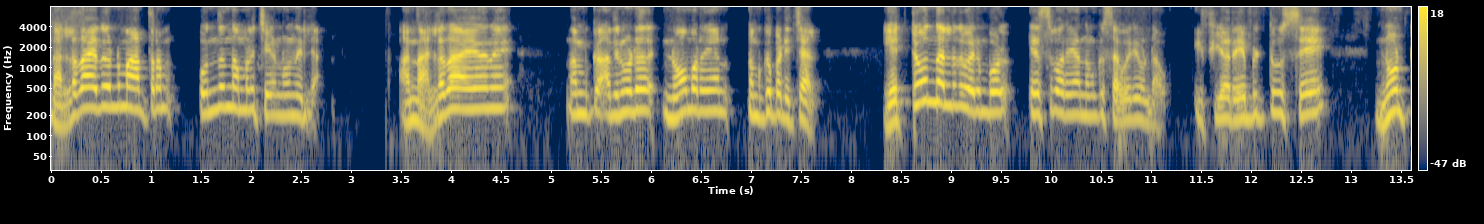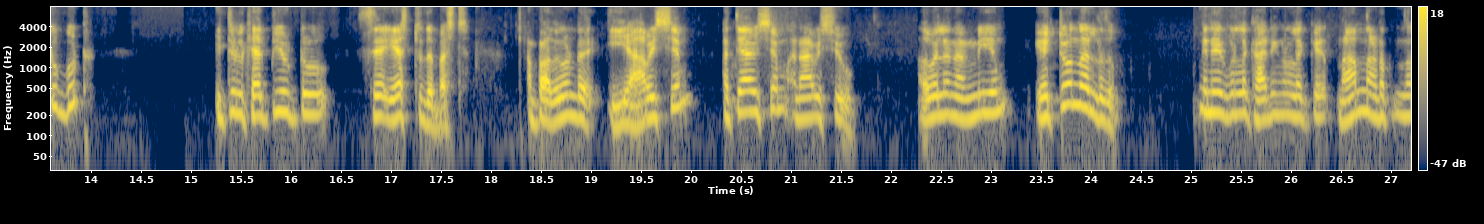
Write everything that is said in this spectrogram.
നല്ലതായതുകൊണ്ട് മാത്രം ഒന്നും നമ്മൾ ചെയ്യണമെന്നില്ല. ആ നല്ലതായതിനെ നമുക്ക് അതിനോട് നോ പറയാൻ നമുക്ക് പഠിച്ചാൽ ഏറ്റവും നല്ലത് വരുമ്പോൾ യെസ് പറയാൻ നമുക്ക് സൗകര്യം ഉണ്ടാവും. If you are able to say no to good it will help you to say yes to the best അപ്പോൾ അതുകൊണ്ട് ഈ ആവശ്യം അത്യാവശ്യം അനാവശ്യവും അതുപോലെ നന്മയും ഏറ്റവും നല്ലതും. ഇങ്ങനെയൊക്കെയുള്ള കാര്യങ്ങളിലൊക്കെ നാം നടത്തുന്ന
